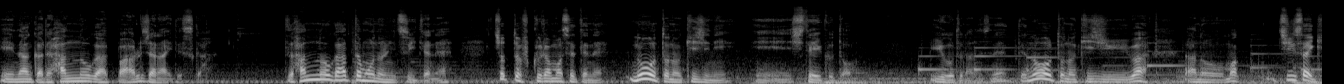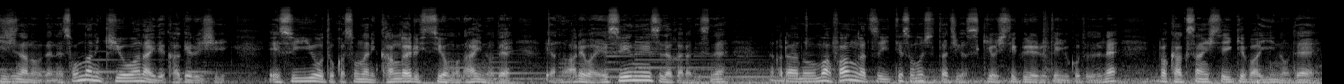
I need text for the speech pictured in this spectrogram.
えー、なんかで反応がやっぱあるじゃないですか。で反応があったものについてねちょっと膨らませてねノートの記事に、えー、していくということなんですね。でノートの記事はあの、まあ、小さい記事なのでねそんなに気負わないで書けるし SEO とかそんなに考える必要もないのであのあれは SNS だからですね。だからあの、まあ、ファンがついてその人たちが好きをしてくれるということでねやっぱ拡散していけばいいので、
